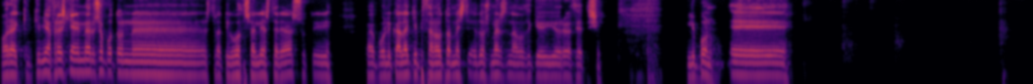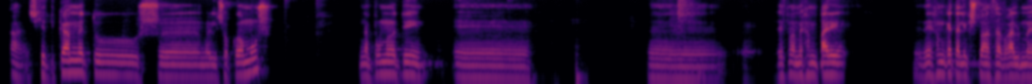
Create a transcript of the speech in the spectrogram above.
και, και μια φρέσκια ενημέρωση από τον ε, στρατηγό Θεσσαλίας Στερεάς ότι πάει πολύ καλά και πιθανότητα μέσα εντός μέρες να δοθεί και η οριοθέτηση. Λοιπόν, ε, α, σχετικά με τους ε, μελισσοκόμους, να πούμε ότι ε, ε, δεν θυμάμαι, είχαμε πάρει, δεν είχαμε καταλήξει το αν θα βγάλουμε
